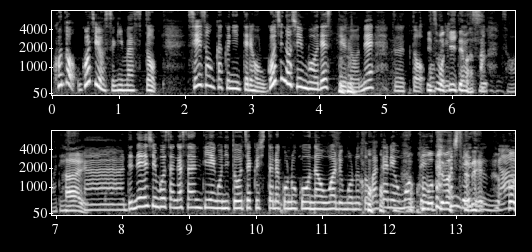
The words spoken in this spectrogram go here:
この5時を過ぎますと、生存確認テレフォン5時の辛抱ですっていうのをね ずっといつも聞いてます。そうですか、はい、でね辛坊さんがサンディエゴに到着したらこのコーナー終わるものとばかり思っていたんですが。ね、本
